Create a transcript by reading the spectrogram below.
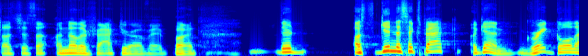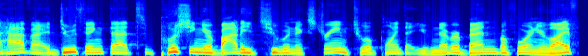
that's just a, another factor of it but they're uh, getting a six pack again great goal to have and i do think that pushing your body to an extreme to a point that you've never been before in your life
